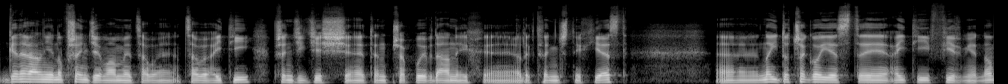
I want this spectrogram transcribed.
Generalnie no wszędzie mamy całe, całe IT, wszędzie gdzieś ten przepływ danych e, elektronicznych jest. No i do czego jest IT w firmie? No,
